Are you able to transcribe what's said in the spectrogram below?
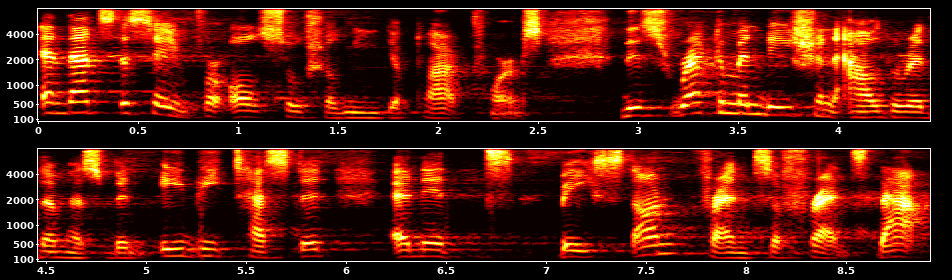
And that's the same for all social media platforms. This recommendation algorithm has been A B tested and it's based on friends of friends. That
